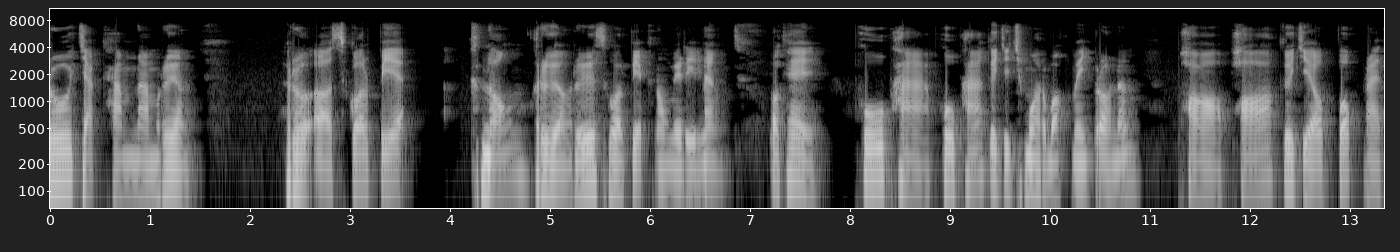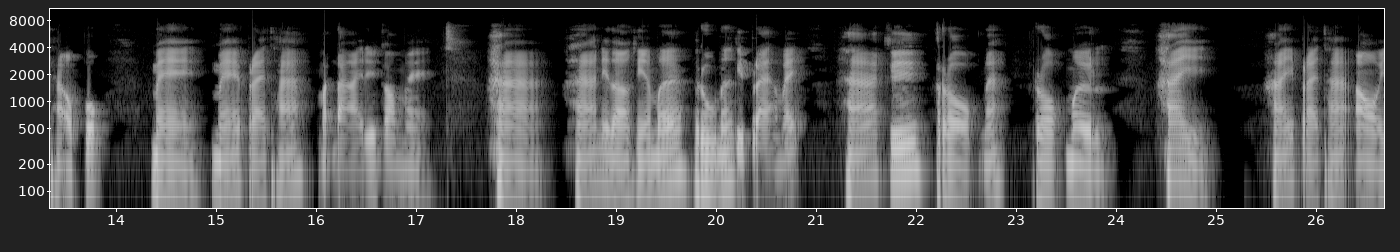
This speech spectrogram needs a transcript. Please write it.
รู้จักคำนำเรื่อง รู้ ស្គាល់ពាក្យក្នុងរឿងឬស្គាល់ពាក្យក្នុងមេរៀនហ្នឹងអូខេ ភូផាភូផាគឺជាឈ្មោះរបស់ក្មេងប្រុសហ្នឹងផផគឺជាឪពុកប្រែថាឪពុកម៉ែម៉ែប្រែថាម្ដាយឬក៏ម៉ែហាហានេះបងប្អូនមើលរូបហ្នឹងគេប្រែថាម៉េចហាគឺរកណារកមើលហើយហើយប្រែថាឲ្យ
